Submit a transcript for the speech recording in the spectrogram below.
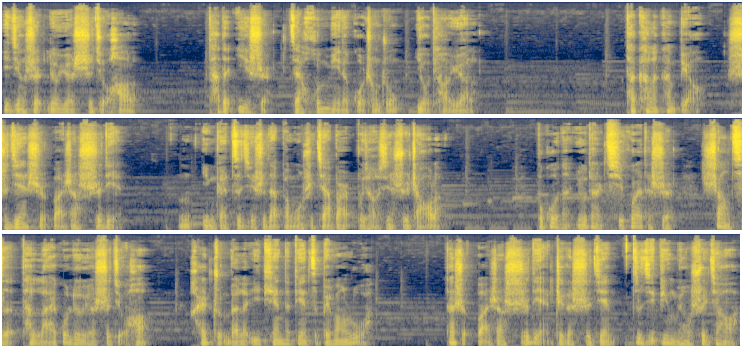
已经是六月十九号了。他的意识在昏迷的过程中又跳跃了。他看了看表，时间是晚上十点。嗯，应该自己是在办公室加班，不小心睡着了。不过呢，有点奇怪的是，上次他来过六月十九号，还准备了一天的电子备忘录啊。但是晚上十点这个时间，自己并没有睡觉啊。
